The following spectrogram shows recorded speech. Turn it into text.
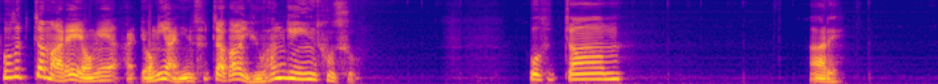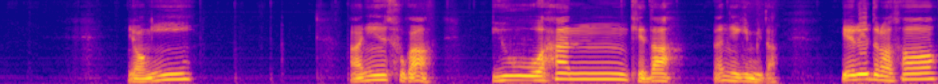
소수점 아래 0의, 0이 아닌 숫자가 유한계인 소수. 소수점 아래 0이 아닌 수가 유한계다 라는 얘기입니다. 예를 들어서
